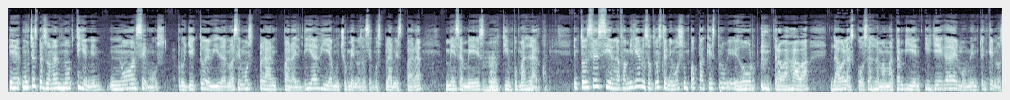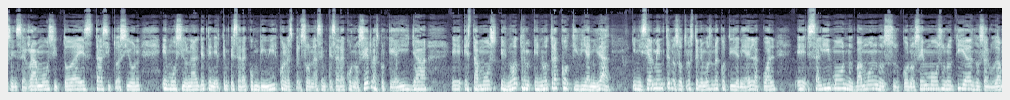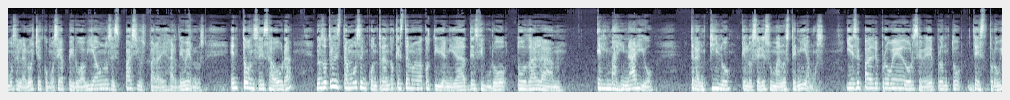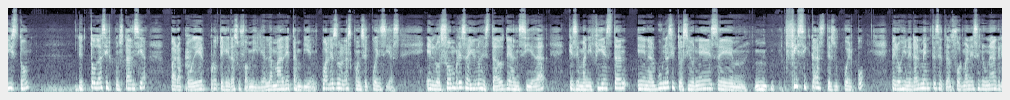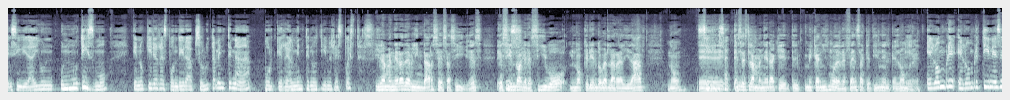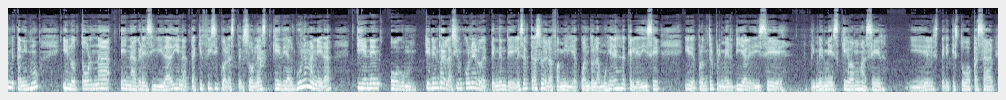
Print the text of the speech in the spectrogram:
eh, muchas personas no tienen, no hacemos proyecto de vida, no hacemos plan para el día a día, mucho menos hacemos planes para mes a mes o tiempo más largo. Entonces, si en la familia nosotros tenemos un papá que es proveedor, trabajaba, daba las cosas, la mamá también, y llega el momento en que nos encerramos y toda esta situación emocional de tener que empezar a convivir con las personas, empezar a conocerlas, porque ahí ya eh, estamos en otra, en otra cotidianidad. Inicialmente nosotros tenemos una cotidianidad en la cual eh, salimos, nos vamos, nos conocemos unos días, nos saludamos en la noche, como sea, pero había unos espacios para dejar de vernos. Entonces ahora nosotros estamos encontrando que esta nueva cotidianidad desfiguró toda la el imaginario tranquilo que los seres humanos teníamos. Y ese padre proveedor se ve de pronto desprovisto de toda circunstancia para poder proteger a su familia, la madre también. ¿Cuáles son las consecuencias? En los hombres hay unos estados de ansiedad que se manifiestan en algunas situaciones em, físicas de su cuerpo, pero generalmente se transforman en una agresividad y un, mutismo que no quiere responder a absolutamente nada porque realmente no tiene respuestas. Y la manera de blindarse es así, es, es siendo agresivo, no queriendo ver la realidad, ¿no? Eh, esa es la manera que, el mecanismo de defensa que tiene el, hombre. El, hombre. el hombre tiene ese mecanismo y lo torna en agresividad y en ataque físico a las personas que de alguna manera tienen o tienen relación con él o dependen de él. Es el caso de la familia, cuando la mujer es la que le dice y de pronto el primer día le dice, el primer mes, ¿qué vamos a hacer? Y él espere que esto va a pasar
